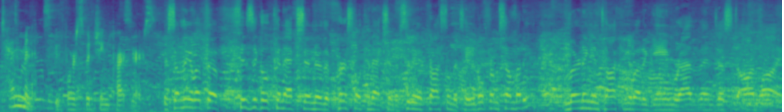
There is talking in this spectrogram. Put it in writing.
10 minutes before switching partners. There's something about the physical connection or the personal connection of sitting across from the table from somebody, learning and talking about a game rather than just online.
